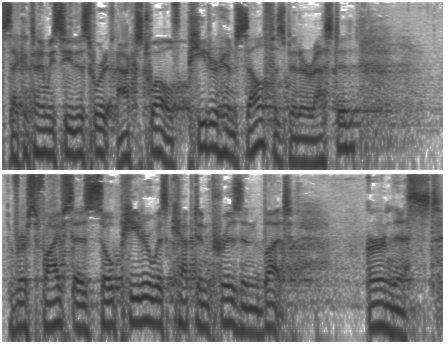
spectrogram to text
Second time we see this word, Acts 12. Peter himself has been arrested. Verse 5 says, So Peter was kept in prison, but earnest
